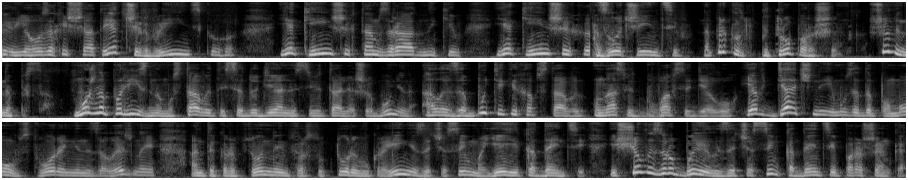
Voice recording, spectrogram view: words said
його захищати, як Червинського, як інших там зрадників, як інших злочинців. Наприклад, Петро Порошенко. Що він написав? Можна по-різному ставитися до діяльності Віталія Шабуніна, але за будь-яких обставин у нас відбувався діалог. Я вдячний йому за допомогу в створенні незалежної антикорупційної інфраструктури в Україні за часів моєї каденції. І що ви зробили за часів каденції Порошенка?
